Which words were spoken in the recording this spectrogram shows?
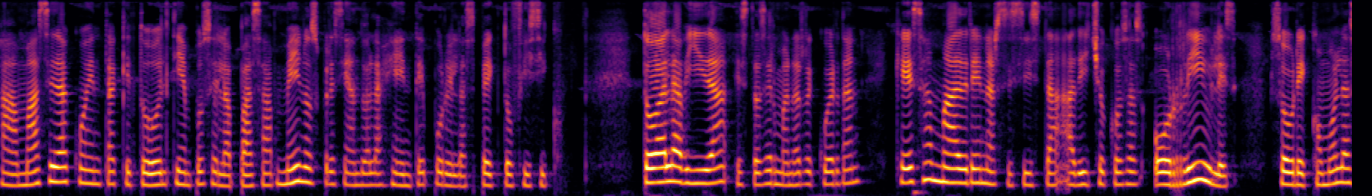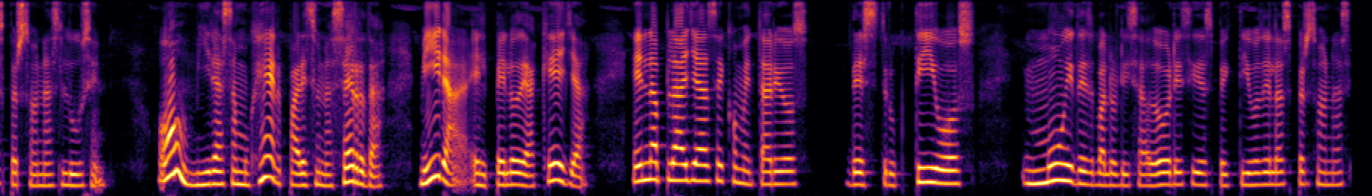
jamás se da cuenta que todo el tiempo se la pasa menospreciando a la gente por el aspecto físico. Toda la vida estas hermanas recuerdan que esa madre narcisista ha dicho cosas horribles sobre cómo las personas lucen. Oh, mira esa mujer, parece una cerda. Mira el pelo de aquella. En la playa hace comentarios destructivos, muy desvalorizadores y despectivos de las personas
